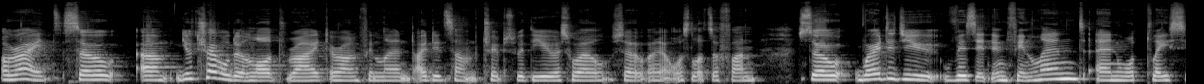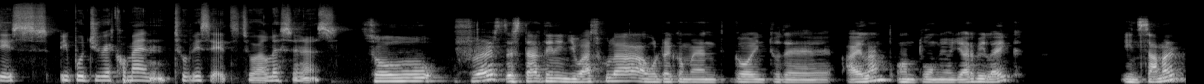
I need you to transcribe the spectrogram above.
All right. So um, you traveled a lot, right, around Finland. I did some trips with you as well. So and it was lots of fun. So where did you visit in Finland, and what places would you recommend to visit to our listeners? So first, starting in Jyväskylä, I would recommend going to the island on Tuomiojärvi Lake in summer.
